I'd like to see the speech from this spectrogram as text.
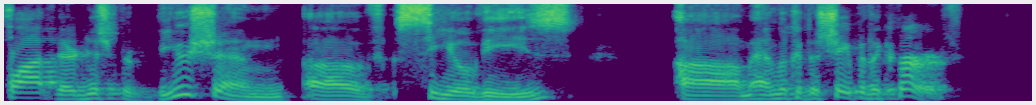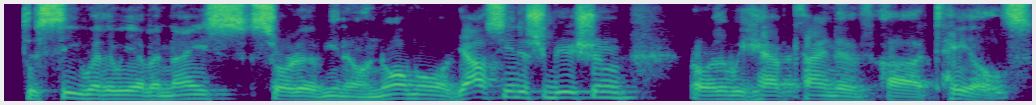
plot their distribution of COVs, um, and look at the shape of the curve to see whether we have a nice sort of, you know, normal or Gaussian distribution or whether we have kind of uh, tails.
